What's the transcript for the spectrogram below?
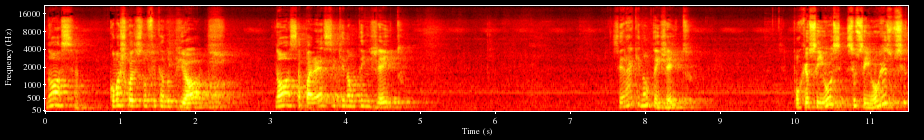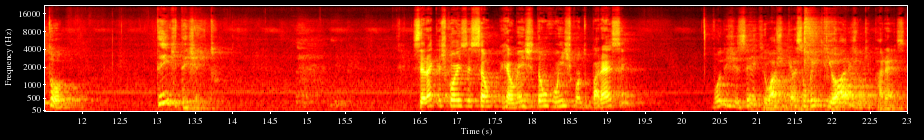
Nossa, como as coisas estão ficando piores. Nossa, parece que não tem jeito. Será que não tem jeito? Porque o Senhor, se o Senhor ressuscitou, tem que ter jeito. Será que as coisas são realmente tão ruins quanto parecem? Vou lhes dizer que eu acho que elas são bem piores do que parecem.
